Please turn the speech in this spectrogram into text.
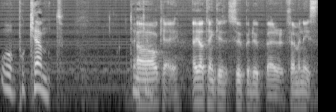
och på Kent. Ja, okej. Jag tänker superduper feminist.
